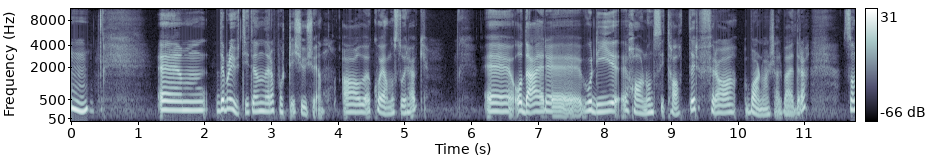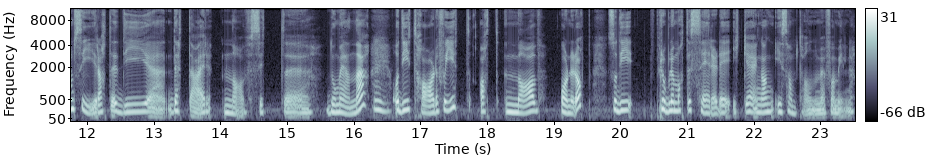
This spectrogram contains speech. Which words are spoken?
Mm. Um, det ble utgitt en rapport i 2021 av Kojan og Storhaug. Uh, og der uh, hvor de har noen sitater fra barnevernsarbeidere som sier at de, dette er Nav sitt Eh, domene. Mm. Og de tar det for gitt at Nav ordner opp. Så de problematiserer det ikke engang i samtalene med familiene.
